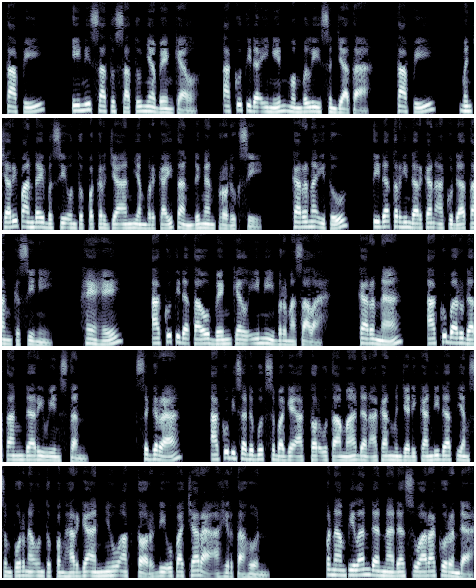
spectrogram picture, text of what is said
Tapi, ini satu-satunya bengkel. Aku tidak ingin membeli senjata. Tapi, mencari pandai besi untuk pekerjaan yang berkaitan dengan produksi. Karena itu, tidak terhindarkan aku datang ke sini. Hehe, aku tidak tahu bengkel ini bermasalah. Karena, aku baru datang dari Winston. Segera, aku bisa debut sebagai aktor utama dan akan menjadi kandidat yang sempurna untuk penghargaan New Actor di upacara akhir tahun. Penampilan dan nada suaraku rendah.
